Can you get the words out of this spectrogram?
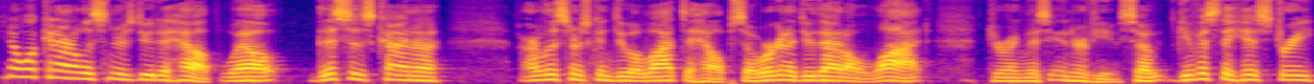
you know, what can our listeners do to help? Well, this is kind of, our listeners can do a lot to help. So we're going to do that a lot during this interview. So give us the history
